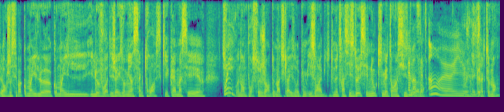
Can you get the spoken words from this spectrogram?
alors je sais pas comment ils le comment ils, ils le voient. Déjà ils ont mis un 5-3, ce qui est quand même assez euh, Oui. surprenant pour ce genre de match-là. Ils auraient pu, ils ont l'habitude de mettre un 6-2 et c'est nous qui mettons un 6-2. Même un alors. 7-1. euh, ils- Oui. Exactement.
